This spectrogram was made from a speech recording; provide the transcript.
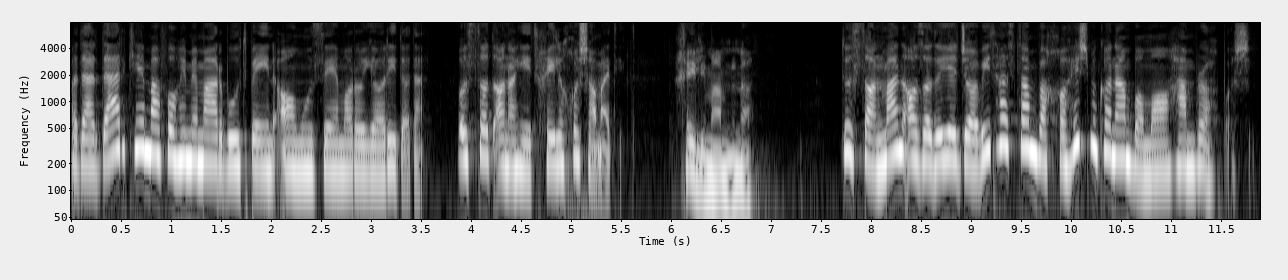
و در درک مفاهیم مربوط به این آموزه ما رو یاری دادند. استاد آناهید خیلی خوش آمدید. خیلی ممنونم. دوستان من آزاده جاوید هستم و خواهش می‌کنم با ما همراه باشید.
